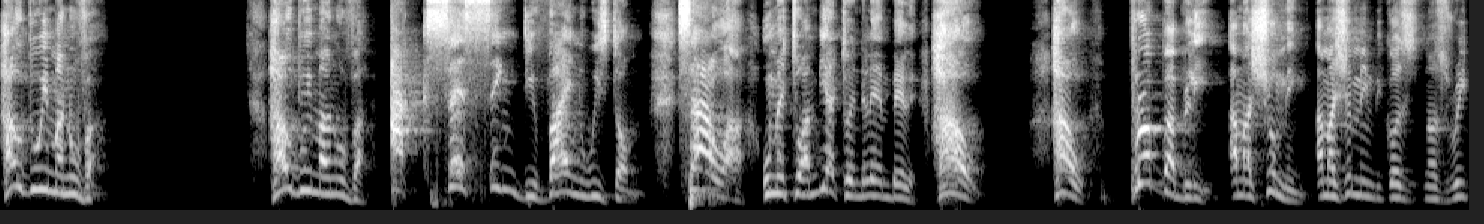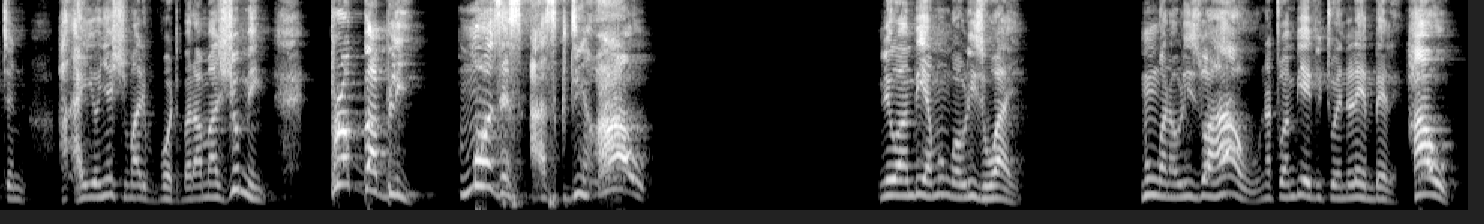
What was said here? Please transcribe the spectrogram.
How do we maneuver? How do we maneuver? Accessing divine wisdom. Sawa umetuambia tuendelee mbele. How? How? Probably I'm assuming, I'm assuming because it was written haionyeshi mali popote but I'm assuming probably moses asked how niliwaambia mungu aulizi wai mungu anaulizwa hau unatuambia hivi tuendelee mbele. Hau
